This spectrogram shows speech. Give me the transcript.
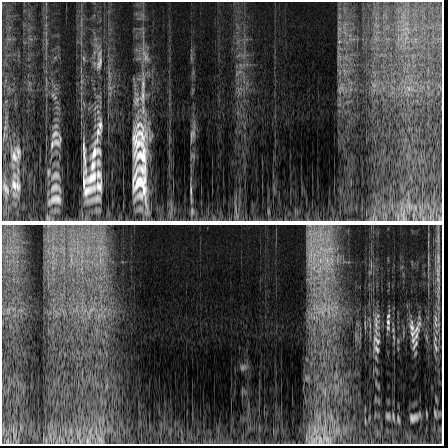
Wait, hold up. Loot. I want it. Ugh. If you patch me into the security system,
